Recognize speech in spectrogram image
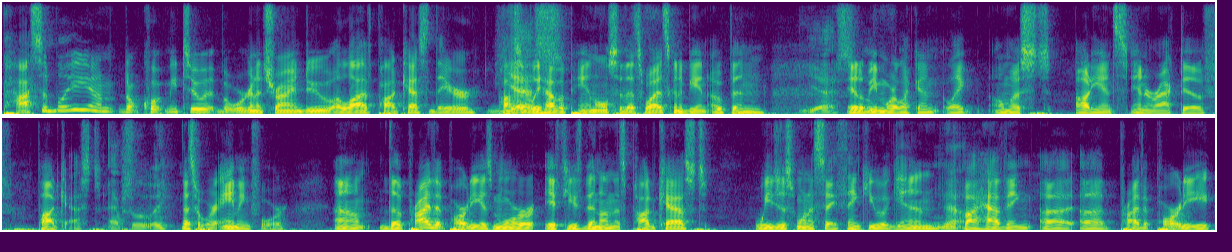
possibly, um, don't quote me to it, but we're going to try and do a live podcast there. Possibly Yes. have a panel. So that's why it's going to be an open. Yes. It'll be more like an like almost audience interactive podcast. absolutely. That's what we're aiming for. Um, the private party is more if you've been on this podcast, we just want to say thank you again Yeah. by having a, a private party.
